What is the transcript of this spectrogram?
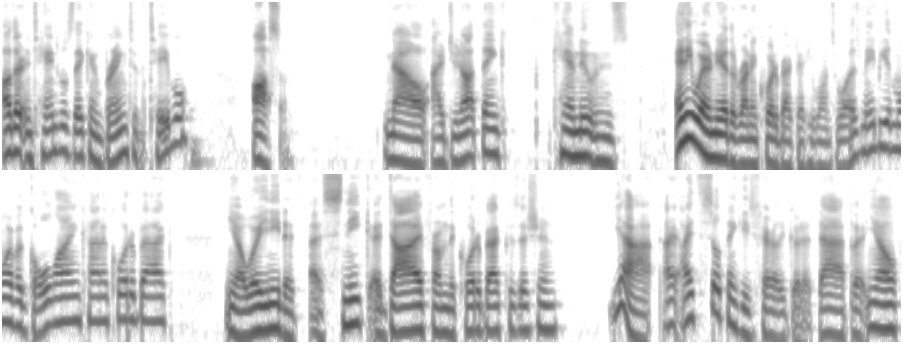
other intangibles they can bring to the table, awesome. Now, I do not think Cam Newton is anywhere near the running quarterback that he once was. Maybe more of a goal line kind of quarterback, you know, where you need a, a sneak, a dive from the quarterback position. Yeah, I, I still think he's fairly good at that. But, you know,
